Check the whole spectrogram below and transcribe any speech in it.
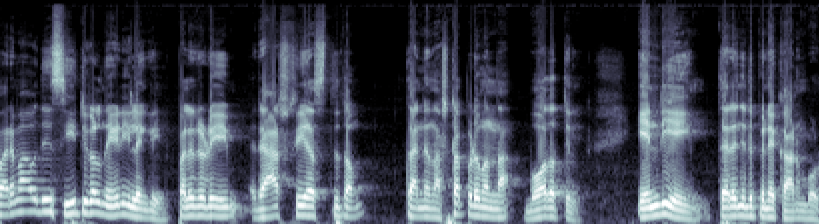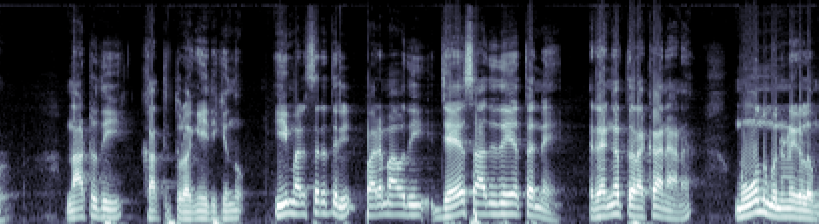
പരമാവധി സീറ്റുകൾ നേടിയില്ലെങ്കിൽ പലരുടെയും രാഷ്ട്രീയ അസ്തിത്വം തന്നെ നഷ്ടപ്പെടുമെന്ന ബോധത്തിൽ എൻ ഡി എയും തെരഞ്ഞെടുപ്പിനെ കാണുമ്പോൾ നാട്ടുതീ കത്തിത്തുടങ്ങിയിരിക്കുന്നു. ഈ മത്സരത്തിൽ പരമാവധി ജയസാധ്യതയെ തന്നെ രംഗത്തിറക്കാനാണ് മൂന്ന് മുന്നണികളും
